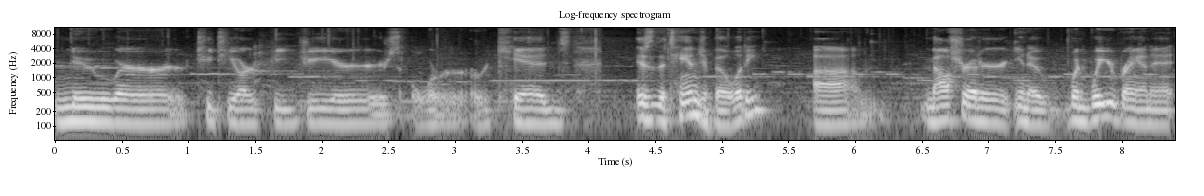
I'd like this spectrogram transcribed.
newer TTRPGers or or kids is the tangibility. Um, Mouse you know, when we ran it,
